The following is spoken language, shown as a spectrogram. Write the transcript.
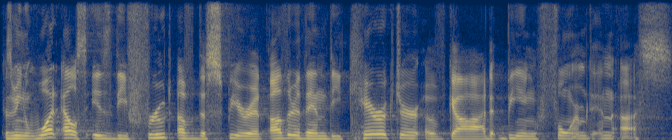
Because, I mean, what else is the fruit of the Spirit other than the character of God being formed in us?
